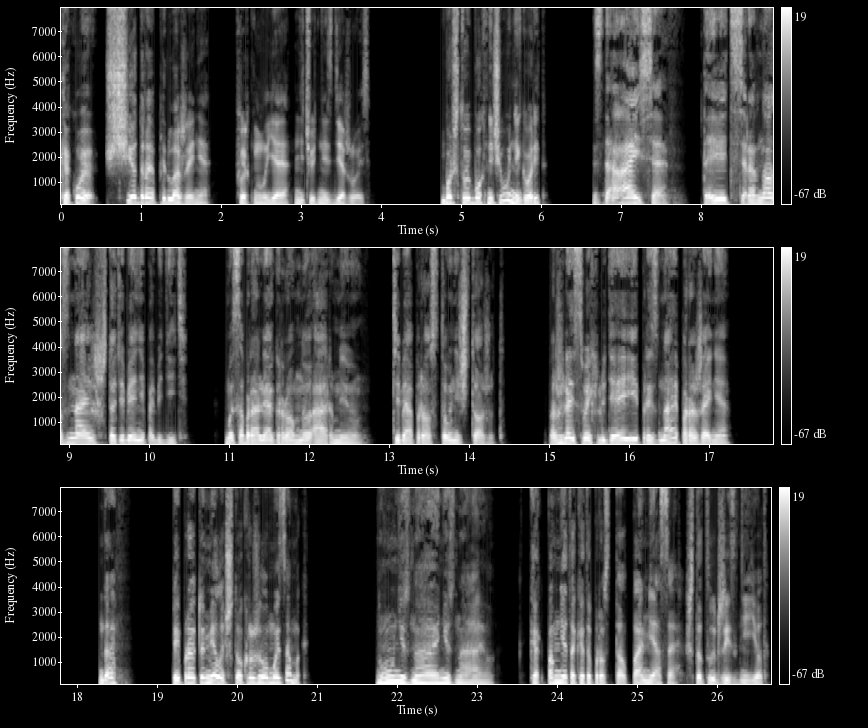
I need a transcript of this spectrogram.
Какое щедрое предложение!» — фыркнул я, ничуть не сдерживаясь. «Больше твой бог ничего не говорит?» «Сдавайся! Ты ведь все равно знаешь, что тебе не победить. Мы собрали огромную армию. Тебя просто уничтожат. Пожалей своих людей и признай поражение». «Да? Ты про эту мелочь, что окружила мой замок?» «Ну, не знаю, не знаю. Как по мне, так это просто толпа мяса, что тут же изгниет.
